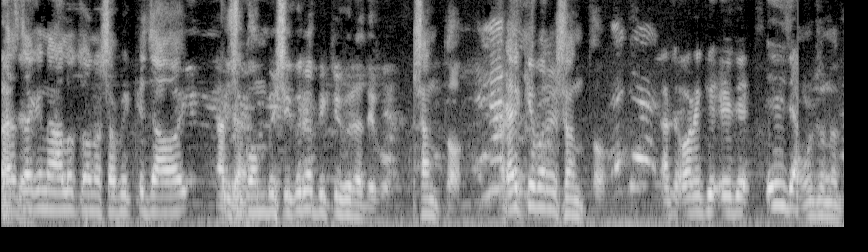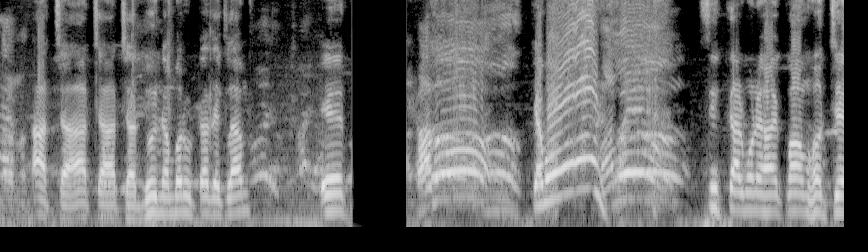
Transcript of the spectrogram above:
বেচা কিনা আলোচনা সাপেক্ষে যা হয় কিছু আচ্ছা। কম বেশি করে বিক্রি করে দেব। শান্ত। একেবারে শান্ত। আচ্ছা অনেকে এই যে এই যে ধারণা। আচ্ছা আচ্ছা আচ্ছা দুই নম্বর উটটা দেখলাম। ভালো! কেমন? ভালো! চিৎকার মনে হয় কম হচ্ছে।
